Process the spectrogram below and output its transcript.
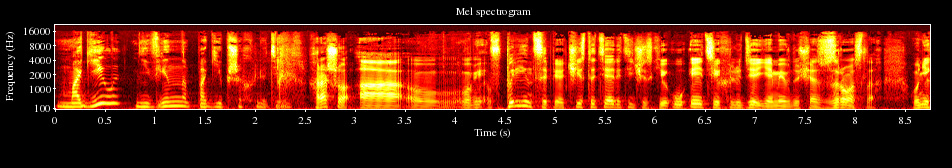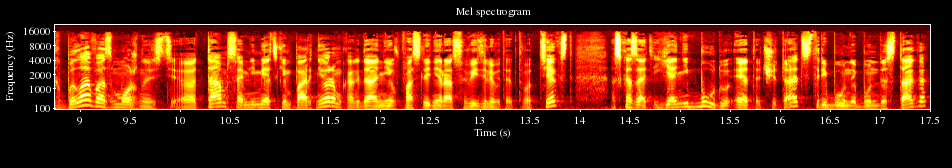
могилы невинно погибших людей. Хорошо, а э, в принципе, чисто теоретически, у этих людей, я имею в виду сейчас взрослых, у них была возможность э, там своим немецким партнерам, когда они в последний раз увидели вот этот вот текст, сказать, я не буду это читать с трибуны Бундестага,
